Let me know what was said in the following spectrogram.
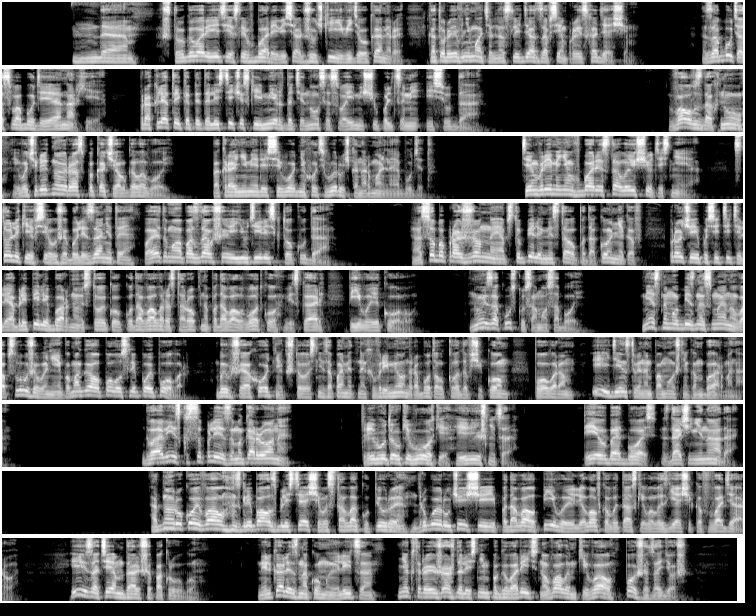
«Да, что говорить, если в баре висят жучки и видеокамеры, которые внимательно следят за всем происходящим. Забудь о свободе и анархии. Проклятый капиталистический мир дотянулся своими щупальцами и сюда. Вал вздохнул и в очередной раз покачал головой. По крайней мере, сегодня хоть выручка нормальная будет. Тем временем в баре стало еще теснее. Столики все уже были заняты, поэтому опоздавшие ютились кто куда. Особо прожженные обступили места у подоконников, прочие посетители облепили барную стойку, куда Вал расторопно подавал водку, вискарь, пиво и колу. Ну и закуску, само собой. Местному бизнесмену в обслуживании помогал полуслепой повар, бывший охотник, что с незапамятных времен работал кладовщиком, поваром и единственным помощником бармена. «Два вискуса, плиз, макароны!» «Три бутылки водки, яичница!» «Пиво, бэд бойс, сдачи не надо!» Одной рукой Вал сгребал с блестящего стола купюры, другой ручищей подавал пиво или ловко вытаскивал из ящиков водяру. И затем дальше по кругу. Мелькали знакомые лица, некоторые жаждали с ним поговорить, но Вал им кивал, позже зайдешь.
